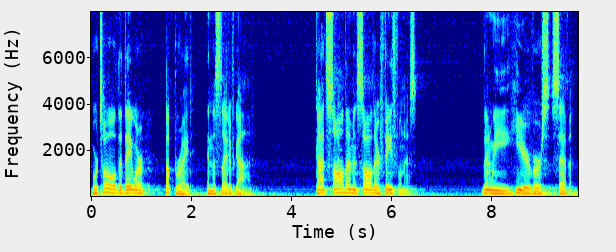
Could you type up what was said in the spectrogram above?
We're told that they were upright in the sight of God. God saw them and saw their faithfulness. Then we hear verse 7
